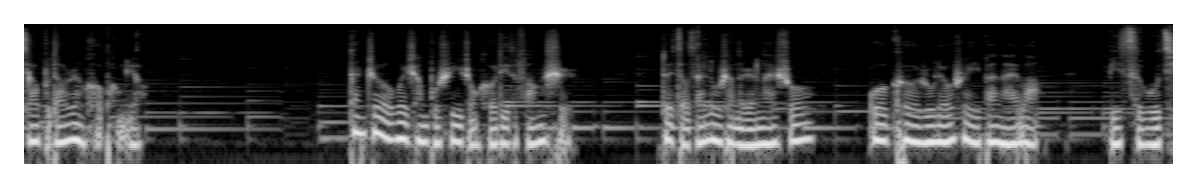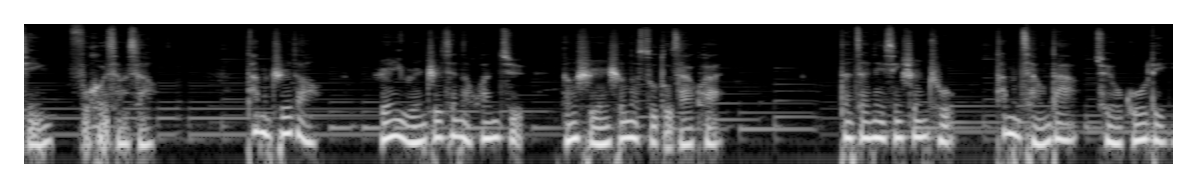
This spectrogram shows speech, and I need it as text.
交不到任何朋友，但这未尝不是一种合理的方式。对走在路上的人来说，过客如流水一般来往，彼此无情，符合想象。他们知道，人与人之间的欢聚能使人生的速度加快。但在内心深处，他们强大却又孤立，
